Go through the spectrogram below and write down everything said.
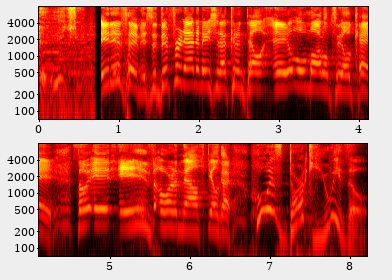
It is him. It's a different animation. I couldn't tell Halo model to okay. So it is Ordinal Scale guy. Who is Dark Yui though?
